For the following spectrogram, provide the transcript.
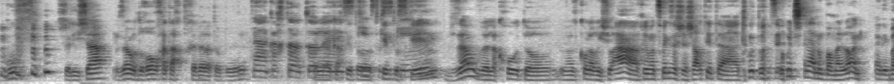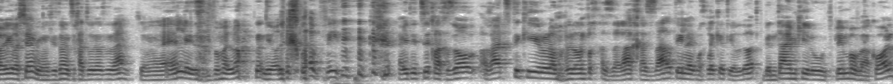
מגוף של אישה זהו דרור חתך את חבל הטבור. אתה לקחת אותו ל skin skin to skin. וזהו ולקחו אותו ואז כל הראשון אה הכי מצחיק זה שהשארתי את התעודות זהות שלנו במלון. אני בא להירשם אמרתי טוב אני צריך תעודת זהות. אין לי זה במלון אני הולך להביא. הייתי צריך לחזור רצתי כאילו למלון בחזרה חזרתי למחלקת יולדות. בינתיים כאילו מטפלים בו והכל.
